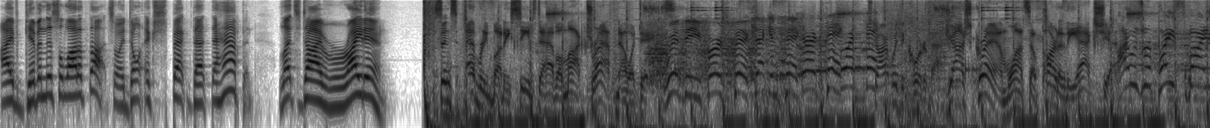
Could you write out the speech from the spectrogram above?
I've given this a lot of thought, so I don't expect that to happen. Let's dive right in. Since everybody seems to have a mock draft nowadays, With the first pick, second pick, third pick, fourth pick. start with the quarterback. Josh Graham wants a part of the action. I was replaced by a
